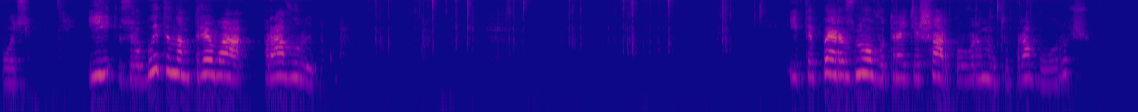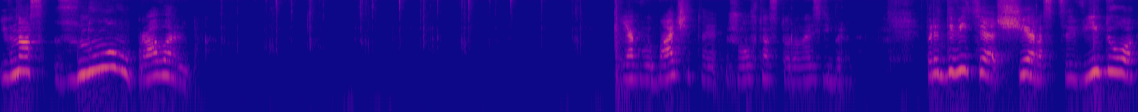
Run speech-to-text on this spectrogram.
Ось. І зробити нам треба праву рибку. І тепер знову третій шар повернути праворуч. І в нас знову права рибка. Як ви бачите, жовта сторона зібрана. Передивіться ще раз це відео,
